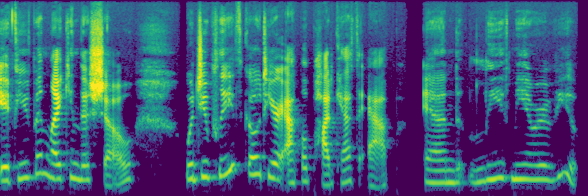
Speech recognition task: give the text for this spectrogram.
if you've been liking this show, would you please go to your Apple Podcast app and leave me a review?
